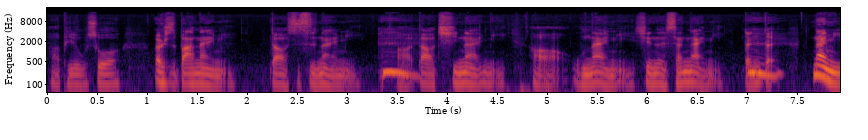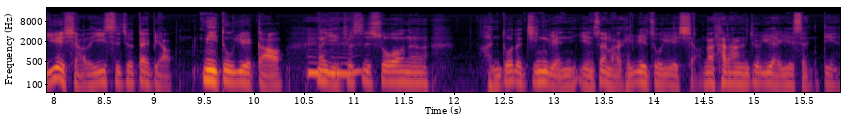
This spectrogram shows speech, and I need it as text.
啊、呃，比如说二十八纳米到十四纳米。啊，到七纳米，啊，五纳米，现在三纳米等等，纳、嗯、米越小的意思就代表密度越高，嗯、那也就是说呢，很多的晶圆演算法可以越做越小，那它当然就越来越省电。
